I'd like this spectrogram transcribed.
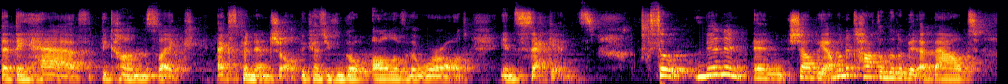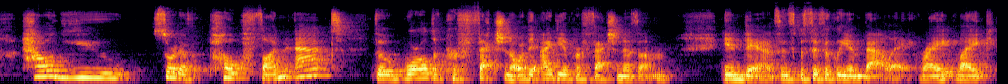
that they have becomes like exponential because you can go all over the world in seconds. So, Min and, and Shelby, I want to talk a little bit about how you sort of poke fun at the world of perfection or the idea of perfectionism in dance and specifically in ballet, right? Like,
